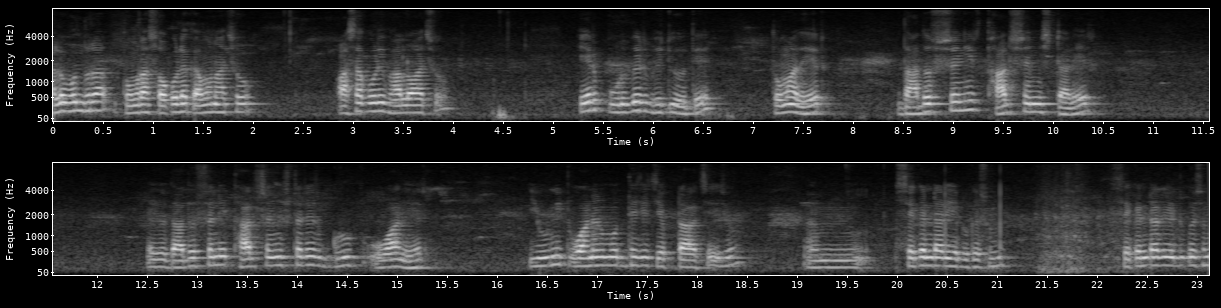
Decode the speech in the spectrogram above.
হ্যালো বন্ধুরা, তোমরা সকলে কেমন আছো? আশা করি ভালো আছো। এর পূর্বের ভিডিওতে তোমাদের দ্বাদশ শ্রেণির থার্ড সেমিস্টারের, এই যে দ্বাদশ শ্রেণির থার্ড সেমিস্টারের গ্রুপ ওয়ানের ইউনিট ওয়ানের মধ্যে যে চ্যাপ্টার আছে, এই যে secondary education secondary education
